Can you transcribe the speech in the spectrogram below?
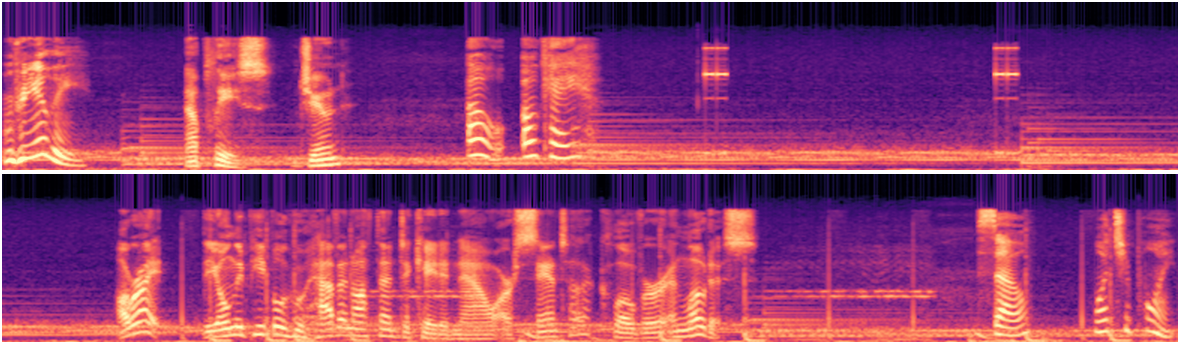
Really? Now, please, June. Oh, okay. All right. The only people who haven't authenticated now are Santa, Clover, and Lotus. So, what's your point?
